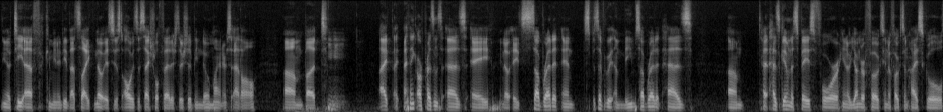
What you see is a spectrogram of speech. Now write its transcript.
you know TF community that's like no it's just always a sexual fetish. There should be no minors at all. Um, but I, I I think our presence as a you know a subreddit and specifically a meme subreddit has um, ha- has given a space for you know younger folks you know folks in high school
